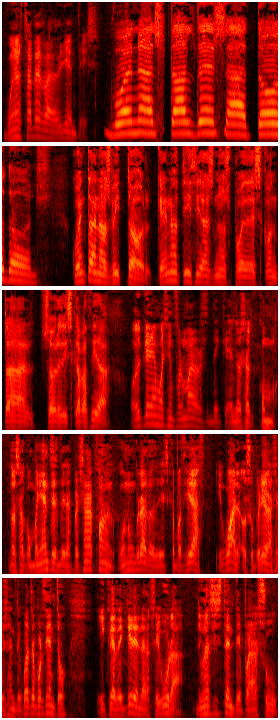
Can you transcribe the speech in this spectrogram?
Buenas tardes, radiantes. Buenas tardes a todos. Cuéntanos, Víctor, ¿qué noticias nos puedes contar sobre discapacidad? Hoy queremos informaros de que los, acompañantes de las personas con, un grado de discapacidad igual o superior al 64% y que requieren la figura de un asistente para su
